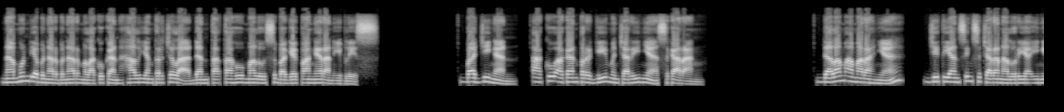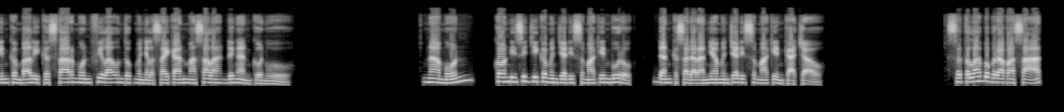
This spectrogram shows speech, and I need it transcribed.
namun dia benar-benar melakukan hal yang tercela dan tak tahu malu sebagai pangeran iblis. Bajingan, aku akan pergi mencarinya sekarang. Dalam amarahnya, Ji Tianxing secara naluriah ingin kembali ke Star Moon Villa untuk menyelesaikan masalah dengan Kun Wu. Namun, kondisi Jika menjadi semakin buruk, dan kesadarannya menjadi semakin kacau. Setelah beberapa saat,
